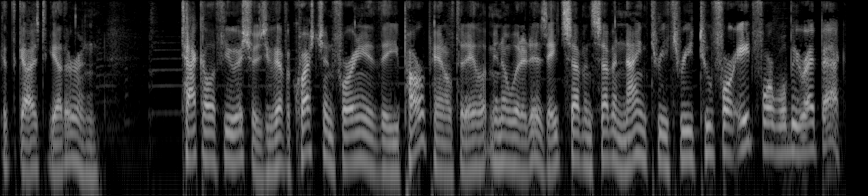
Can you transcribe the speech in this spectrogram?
get the guys together and tackle a few issues. If you have a question for any of the power panel today, let me know what it is. 877 933 2484. We'll be right back.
